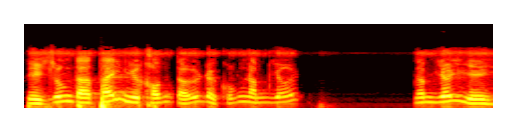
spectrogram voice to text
Thì chúng ta thấy như khổng tử thì cũng năm giới. Năm giới gì?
